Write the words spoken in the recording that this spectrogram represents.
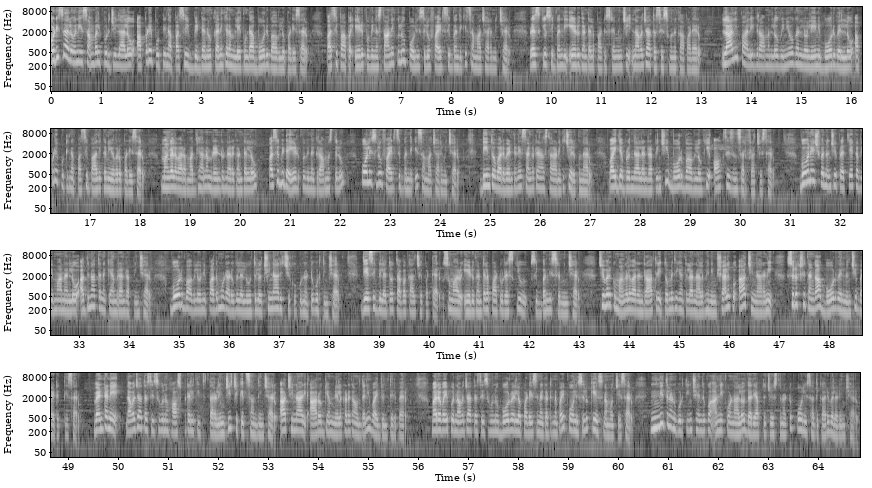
ఒడిశాలోని సంబల్పూర్ జిల్లాలో అప్పుడే పుట్టిన పసి బిడ్డను కనికరం లేకుండా బోరిబావులు పడేశారు. పసిపాప ఏడుపు విన స్థానికులు పోలీసులు ఫైర్ సిబ్బందికి సమాచారం ఇచ్చారు. రెస్క్యూ సిబ్బంది ఏడు గంటల పాటు శ్రమించి నవజాత శిశువును కాపాడారు. లాలిపాలి గ్రామంలో వినియోగంలో లేని బోర్వెల్లో అప్పుడే పుట్టిన పసి బాలికను ఎవరో పడేశారు. మంగళవారం మధ్యాహ్నం రెండున్నర గంటల్లో పసిబిడ్డ ఏడుపు విన గ్రామస్తులు పోలీసులు ఫైర్ సిబ్బందికి సమాచారం ఇచ్చారు. దీంతో వారు వెంటనే సంఘటనా స్థలానికి చేరుకున్నారు. వైద్య బృందాలను రప్పించి బోర్బావ్లోకి ఆక్సిజన్ సరఫరా చేశారు. భువనేశ్వర్ నుంచి ప్రత్యేక విమానంలో అధునాతన కెమెరాను రప్పించారు. బోరుబావిలోని పదమూడు అడుగుల లోతులో చిన్నారి చిక్కుకున్నట్టు గుర్తించారు. జేసీబీలతో తవ్వకాలు చేపట్టారు. సుమారు ఏడు గంటల పాటు రెస్క్యూ సిబ్బంది శ్రమించారు. చివరకు మంగళవారం రాత్రి తొమ్మిది గంటల నలభై నిమిషాలకు ఆ చిన్నారిని సురక్షితంగా బోర్వెల్ నుంచి బయటకు తీశారు. వెంటనే నవజాత శిశువును హాస్పిటల్కి తరలించి చికిత్స అందించారు. ఆ చిన్నారి ఆరోగ్యం నిలకడగా ఉందని వైద్యులు తెలిపారు. మరోవైపు నవజాత శిశువును బోర్వెల్లో పడేసిన ఘటనపై పోలీసులు కేసు నమోదు చేశారు. నిందితులను గుర్తించేందుకు అన్ని కోణాల్లో దర్యాప్తు చేస్తున్నట్టు పోలీసు అధికారి వెల్లడించారు.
